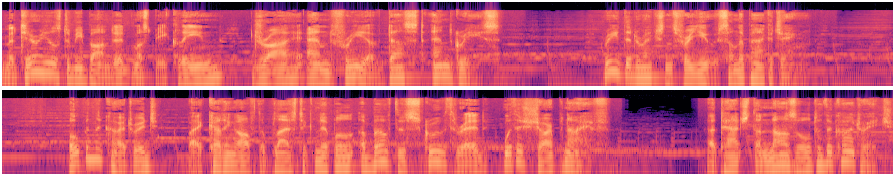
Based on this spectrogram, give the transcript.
Materials to be bonded must be clean, dry, and free of dust and grease. Read the directions for use on the packaging. Open the cartridge by cutting off the plastic nipple above the screw thread with a sharp knife. Attach the nozzle to the cartridge.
